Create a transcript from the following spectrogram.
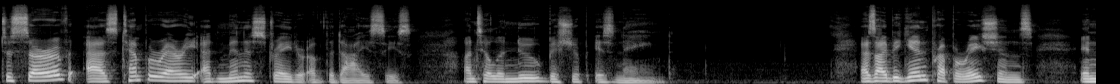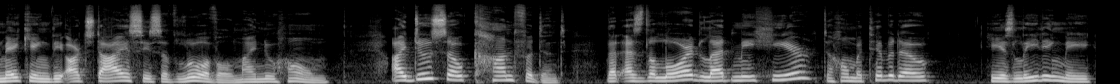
to serve as temporary administrator of the diocese until a new bishop is named. As I begin preparations in making the Archdiocese of Louisville my new home, I do so confident that as the Lord led me here to Houma Thibodaux, He is leading me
